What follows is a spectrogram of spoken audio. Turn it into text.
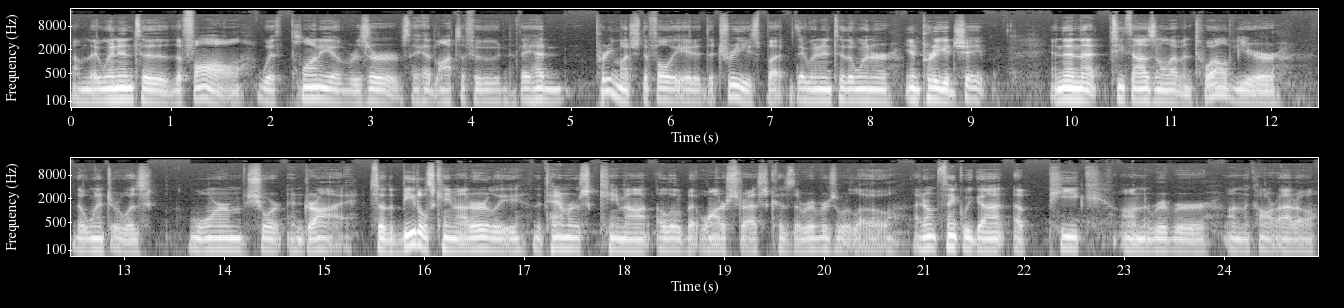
Um, they went into the fall with plenty of reserves. They had lots of food. They had pretty much defoliated the trees, but they went into the winter in pretty good shape. And then that 2011 12 year, the winter was warm, short, and dry. So the beetles came out early. The tamarisk came out a little bit water stressed because the rivers were low. I don't think we got a peak on the river on the Colorado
